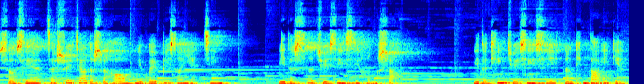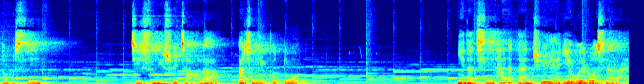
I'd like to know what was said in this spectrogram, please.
首先，在睡觉的时候，你会闭上眼睛，你的视觉信息很少，你的听觉信息能听到一点东西。即使你睡着了，但是也不多。你的其他的感觉也微弱下来，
